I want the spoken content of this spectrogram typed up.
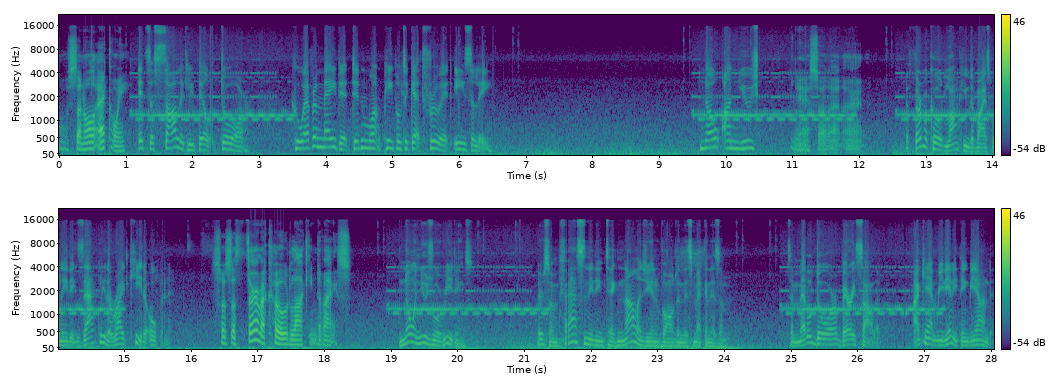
Oh, it's an all echoey. It's a solidly built door. Whoever made it didn't want people to get through it easily. No unusual... Yeah, I saw that. Alright. The thermocode locking device will need exactly the right key to open it. So it's a thermocode locking device. No unusual readings. There's some fascinating technology involved in this mechanism. It's a metal door, very solid. I can't read anything beyond it.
